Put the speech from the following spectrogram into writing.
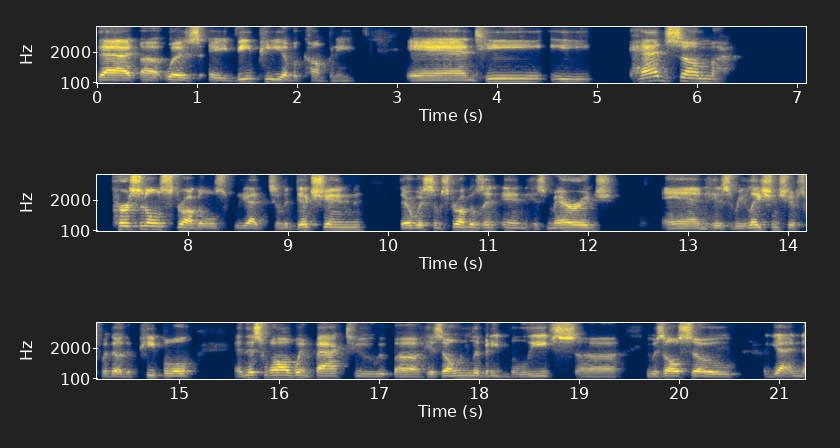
that uh, was a vp of a company and he he had some personal struggles we had some addiction there was some struggles in, in his marriage and his relationships with other people and this all went back to uh, his own limiting beliefs. Uh, he was also, again,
